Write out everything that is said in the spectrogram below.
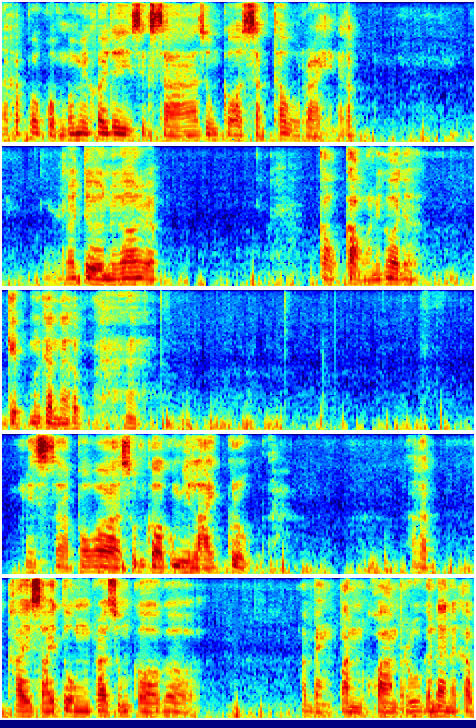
นะครับ เพราะผมก็ไม่ค่อยได้ศึกษาซุ้มกอสักเท่าไหร่นะครับ แล้วเจอเนื้อแบบเก่าๆนี่ก็จะ เก็บเหมือนกันนะครับ ไม่ทราบเพราะว่าซุ้มกอก็มีหลายกลุ่มนะครับใครสายตรงพระซุ้มกอก็มาแบ่งปันความรู้กันได้นะครับ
